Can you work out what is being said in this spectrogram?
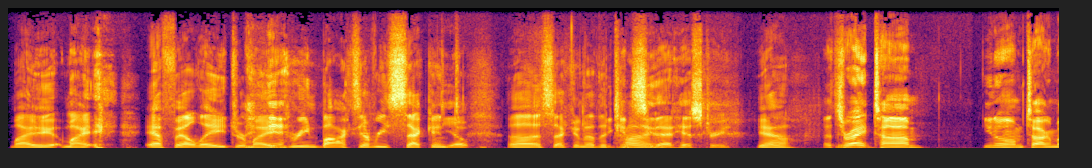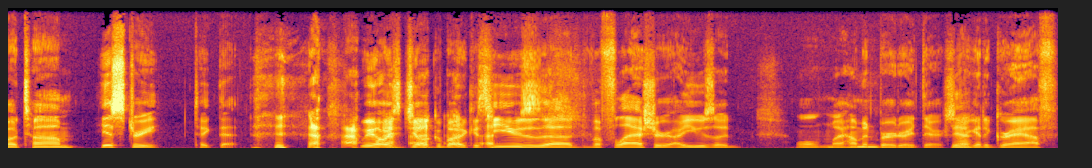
my my FL8 or my green box every second Yep. uh, second of the You time. You can see that history. Yeah, That's right, Tom. You know who I'm talking about, Tom. History. Take that. we always joke about it because he uses a, a flasher. I use a, well, my Humminbird right there. So I get a graph.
